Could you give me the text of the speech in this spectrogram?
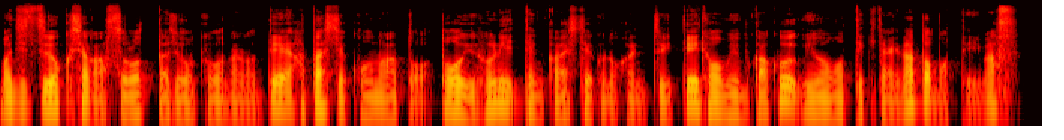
まあ、実力者が揃った状況なので、果たしてこの後どういうふうに展開していくのかについて興味深く見守っていきたいなと思っています。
